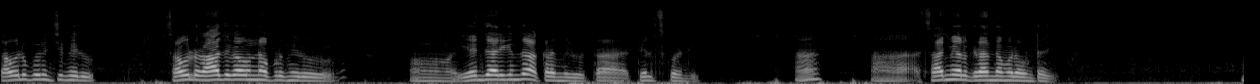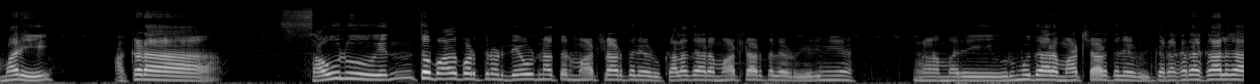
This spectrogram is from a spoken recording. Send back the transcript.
సౌలు గురించి మీరు సౌలు రాజుగా ఉన్నప్పుడు మీరు ఏం జరిగిందో అక్కడ మీరు తెలుసుకోండి. సామ్యాల గ్రంథంలో ఉంటుంది. మరి అక్కడ సౌలు ఎంతో బాధపడుతున్నాడు. దేవుడు నాతో మాట్లాడతలేడు. కలధార మాట్లాడతలేడు. ఎరిమి మరి ఉరుము మాట్లాడతలేడు. ఇంకా రకరకాలుగా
